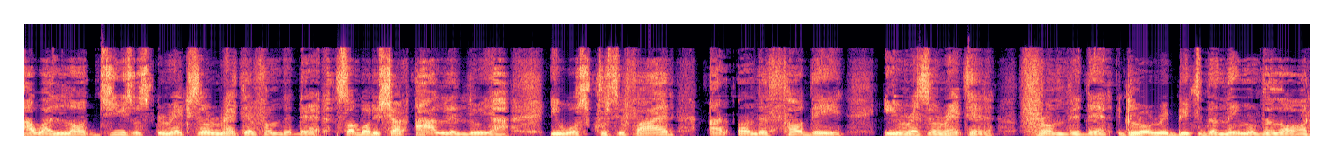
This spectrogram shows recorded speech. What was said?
Our Lord Jesus resurrected from the dead. Somebody shout hallelujah. He was crucified and on the third day he resurrected from the dead. Glory be to the name of the Lord.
